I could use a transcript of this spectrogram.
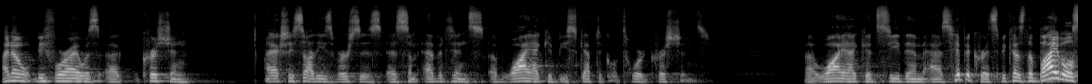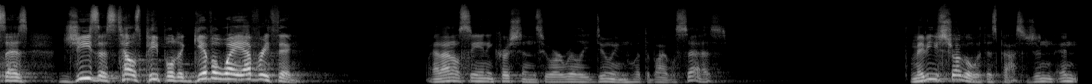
I know before I was a Christian, I actually saw these verses as some evidence of why I could be skeptical toward Christians. Uh, why I could see them as hypocrites, because the Bible says Jesus tells people to give away everything. And I don't see any Christians who are really doing what the Bible says. Maybe you struggle with this passage, and, and,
